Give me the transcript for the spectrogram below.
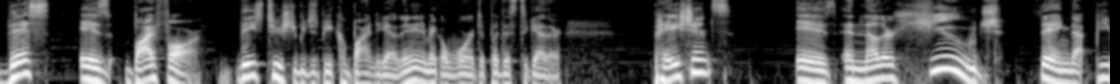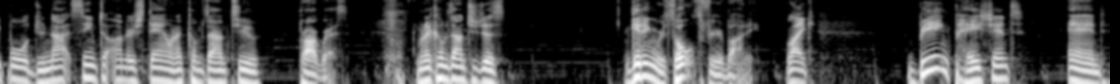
This is by far, these two should be just be combined together. They need to make a word to put this together. Patience is another huge thing that people do not seem to understand when it comes down to progress. When it comes down to just getting results for your body. Like being patient and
